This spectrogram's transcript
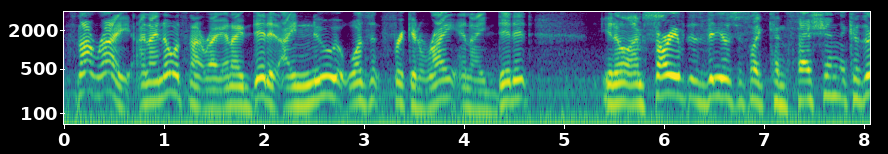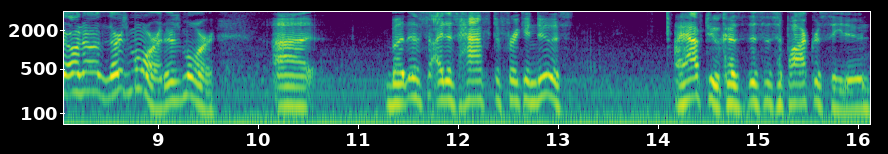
it's not right, and I know it's not right, and I did it. I knew it wasn't freaking right, and I did it. You know, I'm sorry if this video is just like confession, because there. Oh no, there's more. There's more. Uh, but this, I just have to freaking do this. I have to, because this is hypocrisy, dude.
